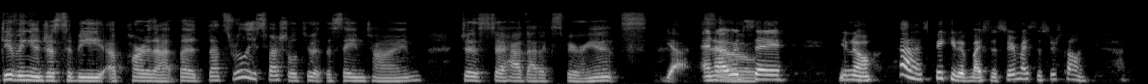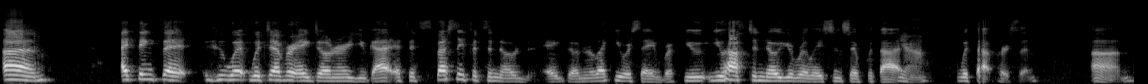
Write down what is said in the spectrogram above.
giving and just to be a part of that. But that's really special too at the same time, just to have that experience. Yeah. And so, I would say, you know, ah, speaking of my sister, my sister's calling. Um, I think that who whichever egg donor you get, if it's especially if it's a no egg donor, like you were saying, Brooke, you you have to know your relationship with that yeah. with that person. Um,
